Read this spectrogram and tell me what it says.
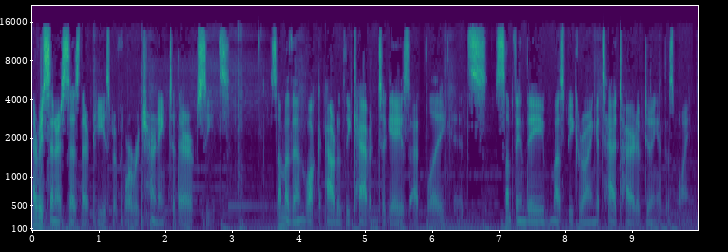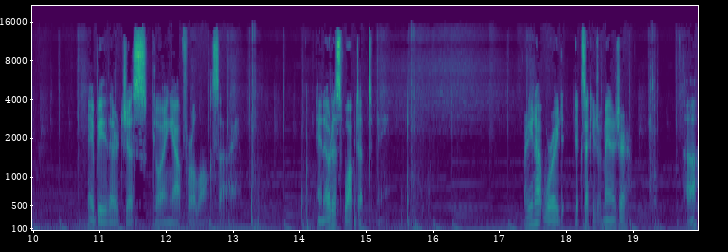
Every sinner says their piece before returning to their seats. Some of them walk out of the cabin to gaze at the lake. It's something they must be growing a tad tired of doing at this point. Maybe they're just going out for a long sigh. And Outis walked up to me. Are you not worried, Executive Manager? Huh?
